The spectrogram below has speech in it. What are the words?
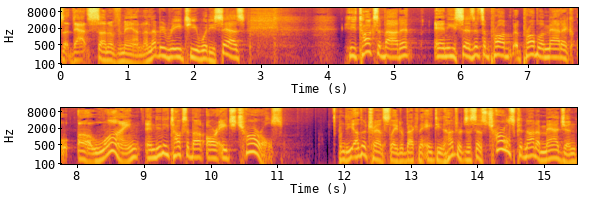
that son of man. And let me read to you what he says. He talks about it and he says it's a prob- problematic uh, line and then he talks about R.H. Charles. The other translator back in the 1800s, it says Charles could not imagine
